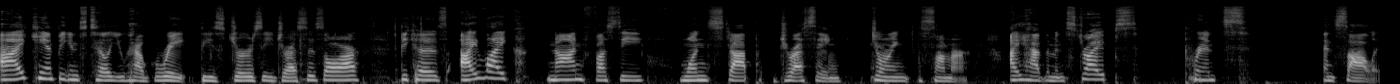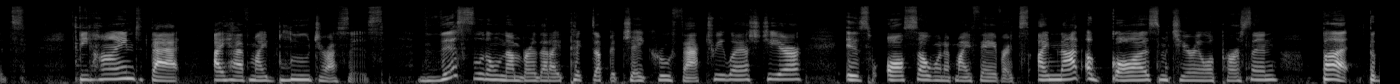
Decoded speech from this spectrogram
I can't begin to tell you how great these jersey dresses are because I like non-fussy, one-stop dressing during the summer. I have them in stripes, prints, and solids. Behind that, I have my blue dresses. This little number that I picked up at J. Crew Factory last year is also one of my favorites. I'm not a gauze material person, but the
